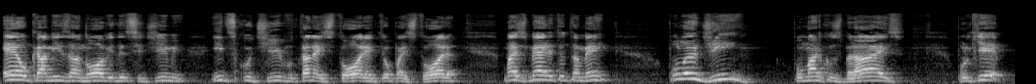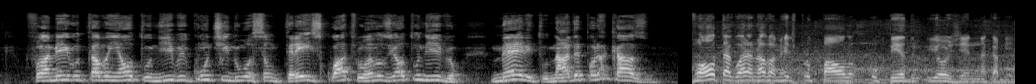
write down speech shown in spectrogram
é o camisa 9 desse time, indiscutível, tá na história, entrou pra história. Mas mérito também pro Landim, pro Marcos Braz, porque o Flamengo estava em alto nível e continua, são três, quatro anos em alto nível. Mérito, nada é por acaso. Volta agora novamente para o Paulo, o Pedro e o Eugênio na cabine.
